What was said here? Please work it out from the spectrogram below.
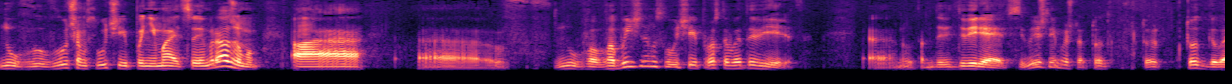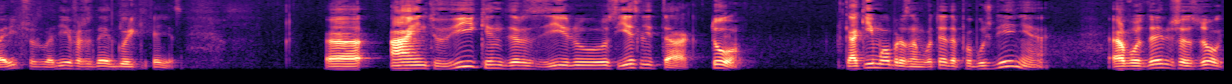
ну, в, лучшем случае понимает своим разумом, а э, ну, в, обычном случае просто в это верит. Ну, там, доверяет Всевышнему, что тот, тот, тот говорит, что злодеев ожидает горький конец. היינט ווי קען דער חידוש, если так, то каким образом вот это побуждение – а вот Дэвиша зог,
